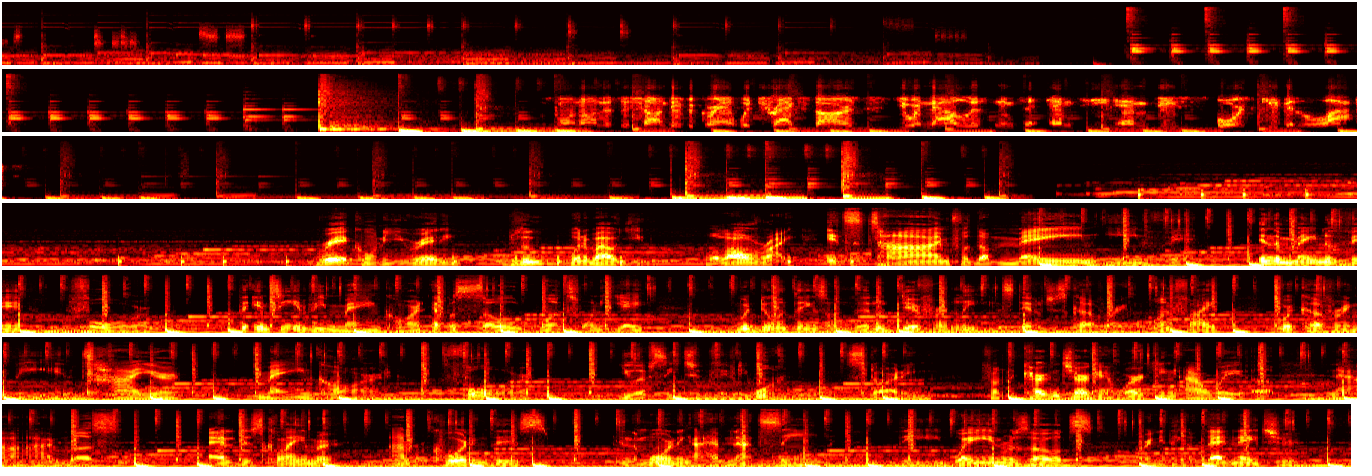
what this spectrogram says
Red corner, you ready? Blue, what about you? Well, all right, it's time for the main event. In the main event for the MTMV main card, episode 128, we're doing things a little differently. Instead of just covering one fight, we're covering the entire main card for UFC 251, starting from the curtain jerk and working our way up. Now, I must add a disclaimer I'm recording this in the morning. I have not seen the weigh in results or anything of that nature.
